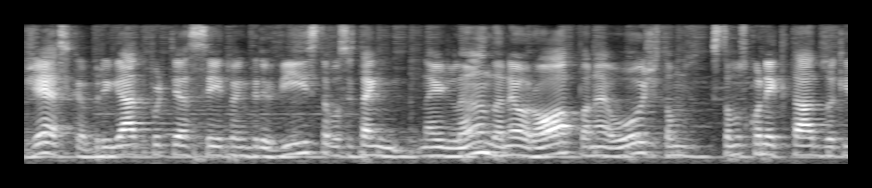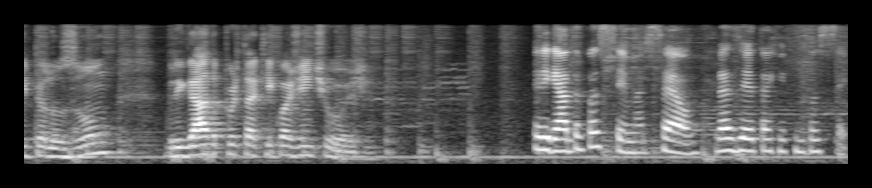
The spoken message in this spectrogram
Jéssica, obrigado por ter aceito a entrevista. Você está na Irlanda, na Europa, né? Hoje estamos, estamos conectados aqui pelo Zoom. Obrigado por estar aqui com a gente hoje. Obrigada a você, Marcel. Prazer estar aqui com vocês.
